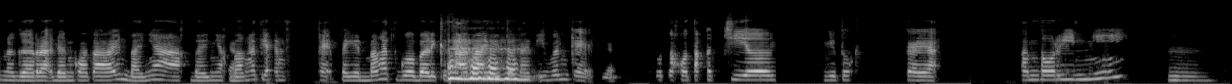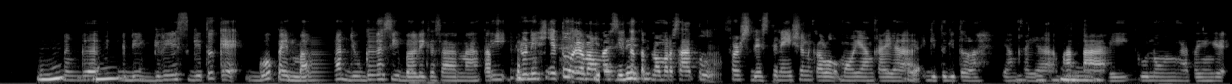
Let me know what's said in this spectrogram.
negara dan kota lain banyak, banyak yeah. banget yang kayak pengen banget gue balik ke sana gitu kan. Even kayak ya. kota-kota kecil gitu kayak Santorini. Hmm mm negara mm di Greece gitu kayak gue pengen banget juga sih balik ke sana. Tapi Indonesia itu emang iya, masih tetap nomor satu first destination kalau mau yang kayak yeah. gitu gitulah yang kayak mm pantai gunung atau yang kayak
